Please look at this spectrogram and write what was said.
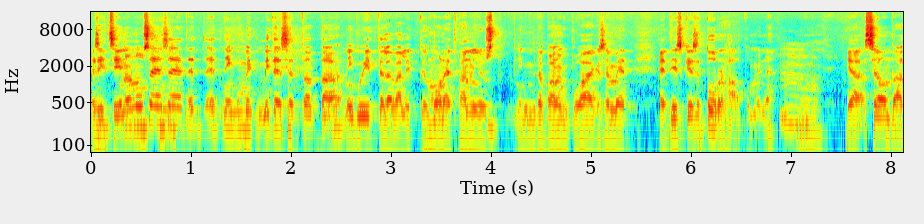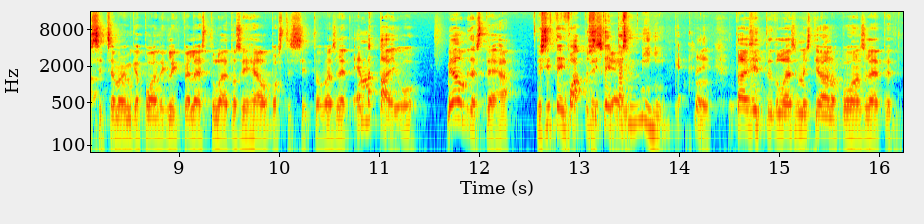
Ja sitten siinä on usein se, että et, et, niinku, mit- miten se tota, niinku itselle välittyy. Monethan just, niinku, mitä paljon puhui aikaisemmin, että et iskee se turhautuminen. Mm. Ja se on taas sitten semmoinen, mikä point click peleissä tulee tosi helposti. Sitten on silleen, että en mä tajuu. Mitä mun pitäisi tehdä? Ja sitten ei, sit ei pääse mihinkään. Niin. Tai sitten tulee se, mistä aina puhun silleen, että, että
